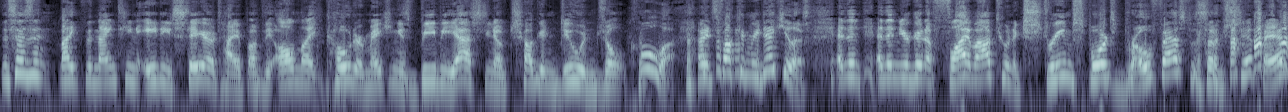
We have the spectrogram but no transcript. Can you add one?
This isn't like the 1980s stereotype of the all-night coder making his BBS, you know, chugging Dew and Jolt Cola. I mean, it's fucking ridiculous. And then and then you're gonna fly them out to an extreme sports bro fest with some shit, man.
